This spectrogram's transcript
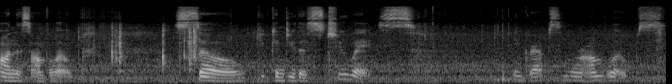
on this envelope. So you can do this two ways. You grab some more envelopes.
